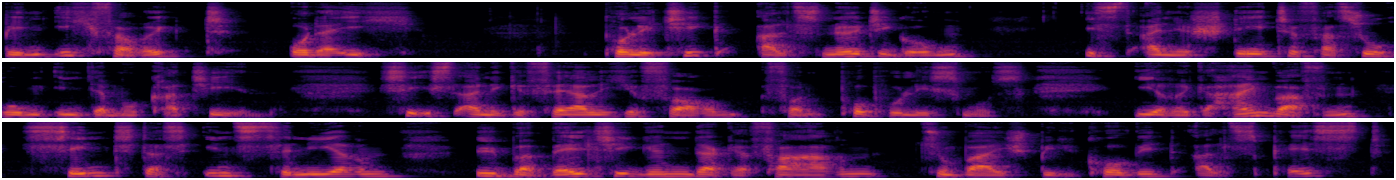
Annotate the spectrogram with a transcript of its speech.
bin ich verrückt oder ich? Politik als Nötigung ist eine stete Versuchung in Demokratien. Sie ist eine gefährliche Form von Populismus. Ihre Geheimwaffen sind das Inszenieren überwältigender Gefahren zum Beispiel Covid als Pest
